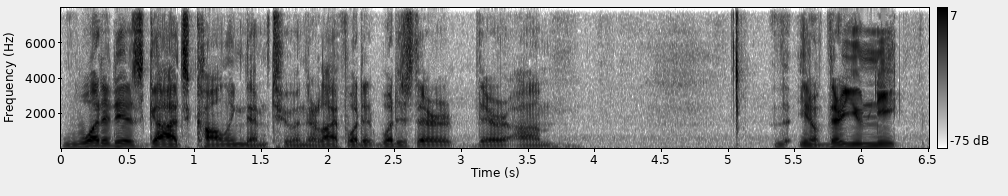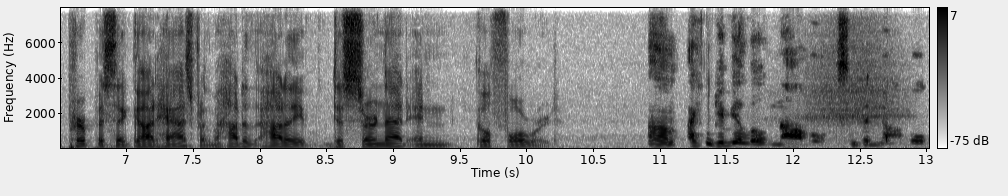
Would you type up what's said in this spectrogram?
what it is God's calling them to in their life? What it, what is their their um, you know their unique purpose that God has for them? How do how do they discern that and go forward? Um, I can give you a little novel, something novel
